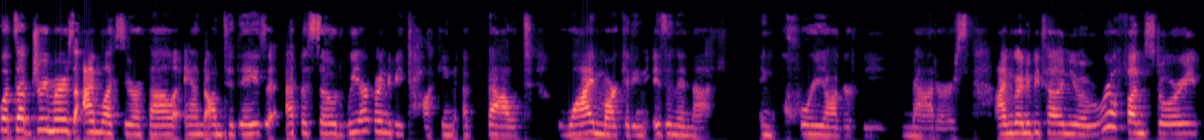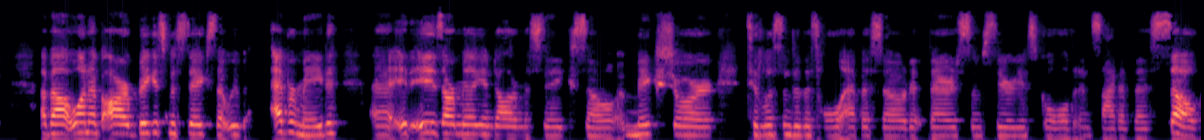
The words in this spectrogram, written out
What's up, dreamers? I'm Lexi Rafael, and on today's episode, we are going to be talking about why marketing isn't enough and choreography matters. I'm going to be telling you a real fun story about one of our biggest mistakes that we've ever made. Uh, it is our million dollar mistake, so make sure to listen to this whole episode. There's some serious gold inside of this. So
